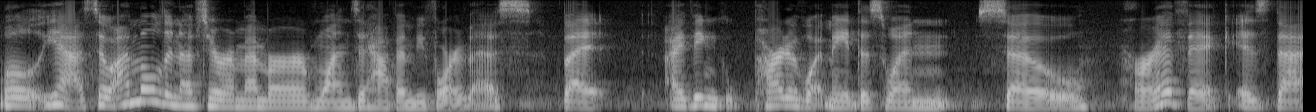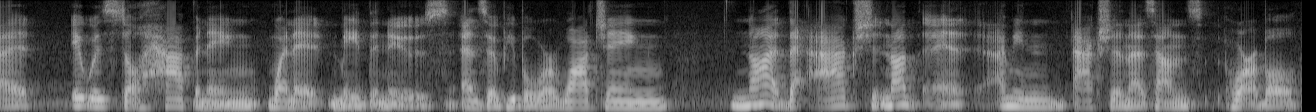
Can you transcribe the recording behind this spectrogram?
Well, yeah. So I'm old enough to remember ones that happened before this, but I think part of what made this one so horrific is that it was still happening when it made the news. And so people were watching not the action, not, I mean, action, that sounds horrible.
